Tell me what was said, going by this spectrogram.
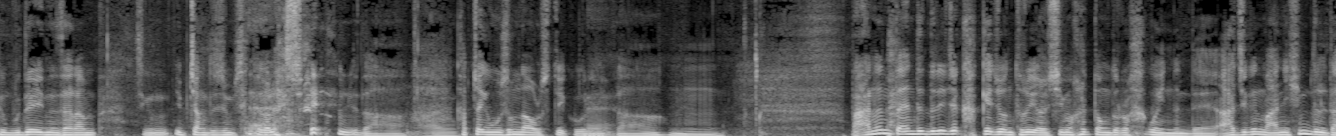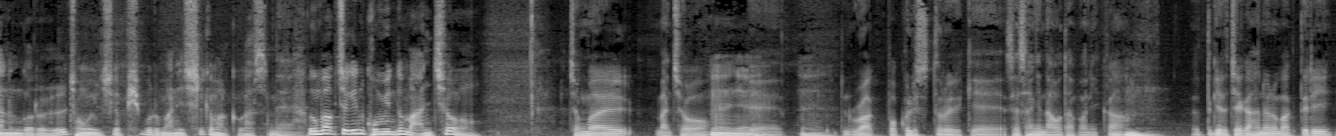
그 무대에 있는 사람 지금 입장도 좀 생각을 네. 해줘야 됩니다. 아유. 갑자기 웃음 나올 수도 있고 그러니까. 네. 음. 많은 밴드들이 이제 각계 전투로 열심히 활동들을 하고 있는데 아직은 많이 힘들다는 거를 정우일 씨가 피부로 많이 실감할 것 같습니다. 네. 음악적인 고민도 많죠. 정말 많죠. 네, 네. 예. 네. 락 보컬리스트로 이렇게 세상에 나오다 보니까 음. 어떻게 제가 하는 음악들이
